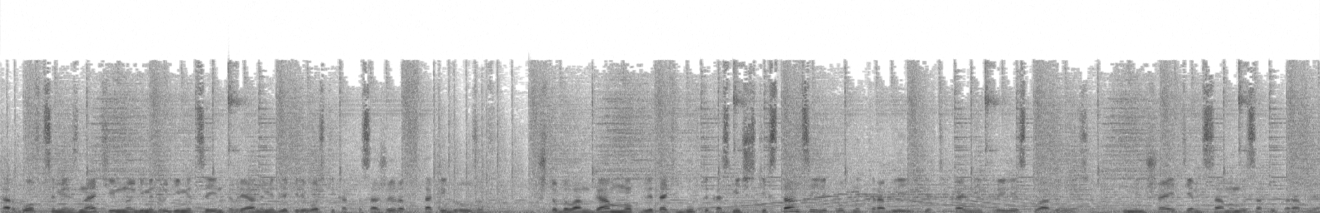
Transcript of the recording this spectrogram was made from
торговцами, знатью и многими другими цеинтаврианами для перевозки как пассажиров, так и грузов. Чтобы Лангам мог влетать в бухты космических станций или крупных кораблей, вертикальные крылья складываются, уменьшая тем самым высоту корабля.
